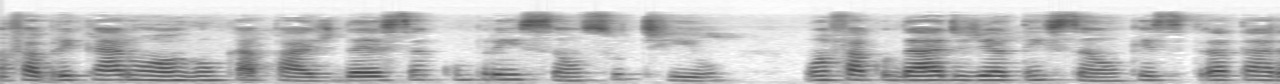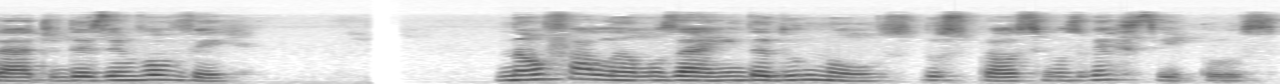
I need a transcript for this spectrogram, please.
a fabricar um órgão capaz dessa compreensão sutil, uma faculdade de atenção que se tratará de desenvolver. Não falamos ainda do nous dos próximos versículos.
